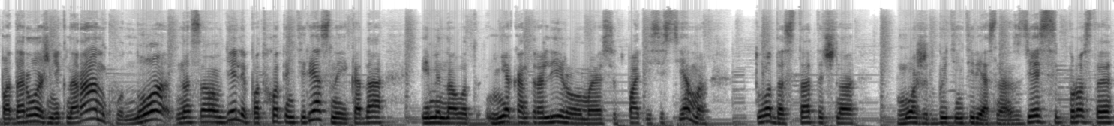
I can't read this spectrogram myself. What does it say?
подорожник на ранку, но на самом деле подход интересный, и когда именно вот неконтролируемая сетпати система, то достаточно может быть интересно. Здесь просто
